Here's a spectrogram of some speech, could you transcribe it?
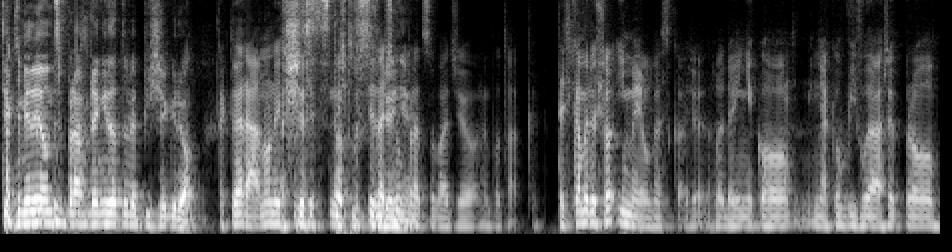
těch milion zpráv denně za tebe píše kdo? Tak to je ráno, než, šest prostě, než prostě začnou denně. pracovat, že jo, nebo tak. Teďka mi došel e-mail dneska, že hledají někoho, nějakého vývojáře pro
